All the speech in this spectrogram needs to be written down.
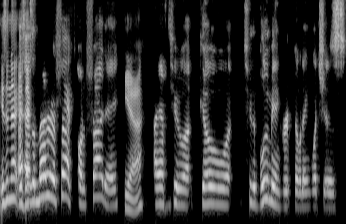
Isn't that? That? As a matter of fact, on Friday, yeah. I have to uh, go to the Blue Man Group building, which is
